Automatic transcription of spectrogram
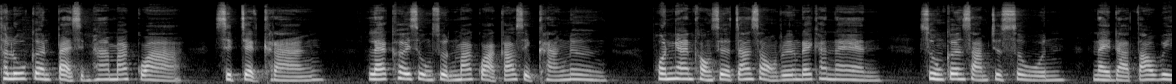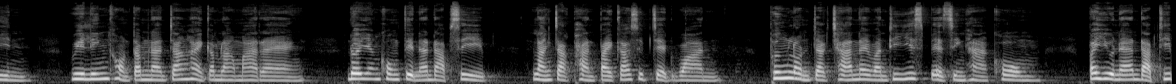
ทะลุเกิน 85 มากกว่า 17 ครั้ง และเคยสูงสุดมากกว่า 90 ครั้งหนึ่ง ผลงานของเสือจ้านสองเรื่องได้คะแนน สูงเกิน 3.0 ในดาต้าวิน วีลิงของตำนานจ้างไห่กำลังมาแรง โดยยังคงติดอันดับ 10 หลังจากผ่านไป 97 วัน เพิ่งหล่นจากชาร์ตในวันที่ 21 สิงหาคม ไปอยู่ในอันดับที่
